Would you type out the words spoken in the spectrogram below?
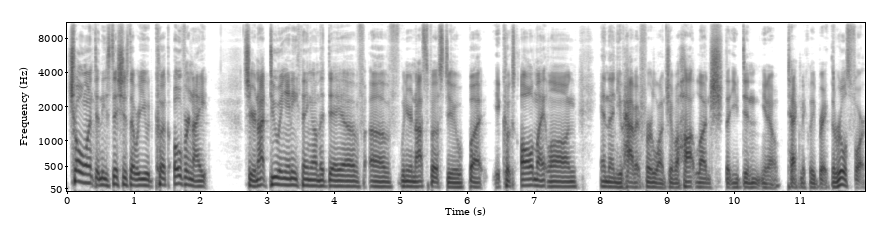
cholent and these dishes that where you would cook overnight so you're not doing anything on the day of of when you're not supposed to, but it cooks all night long, and then you have it for lunch. You have a hot lunch that you didn't, you know, technically break the rules for.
